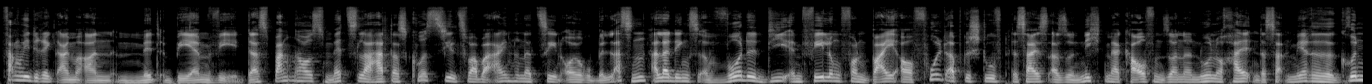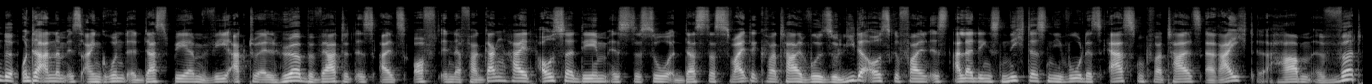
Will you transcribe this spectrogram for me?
Fangen wir direkt einmal an mit BMW. Das Bankenhaus Metzler hat das Kursziel zwar bei 110 Euro belassen, allerdings wurde die Empfehlung von Buy auf Hold abgestuft. Das heißt also nicht mehr kaufen, sondern nur noch noch halten. Das hat mehrere Gründe. Unter anderem ist ein Grund, äh, dass BMW aktuell höher bewertet ist als oft in der Vergangenheit. Außerdem ist es so, dass das zweite Quartal wohl solide ausgefallen ist, allerdings nicht das Niveau des ersten Quartals erreicht äh, haben wird.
